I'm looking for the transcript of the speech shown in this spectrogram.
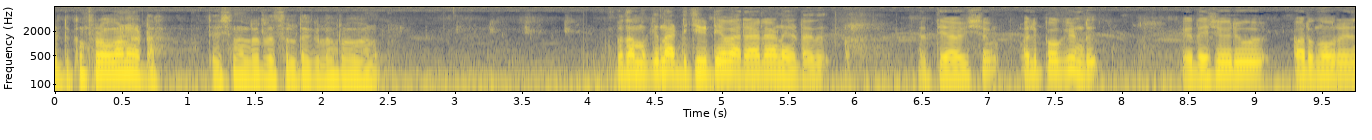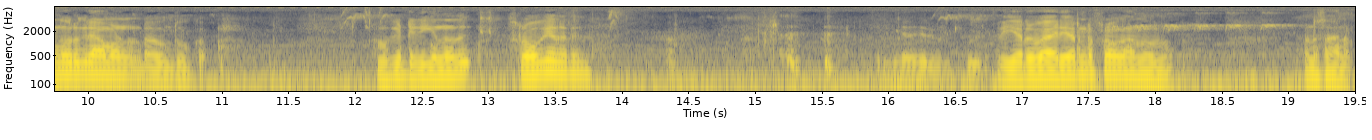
കിട്ടുക്കും ഫ്രോഗാണ് കേട്ടോ. അത്യാവശ്യം നല്ല റിസൾട്ടൊക്കെ ഉള്ള ഫ്രോഗാണ് അപ്പോൾ നമുക്ക് ഇന്ന് അടിച്ച് കിട്ടിയ വരാലാണ് കേട്ടോ ഇത്. അത്യാവശ്യം വലിപ്പമൊക്കെ ഉണ്ട്. ഏകദേശം ഒരു അറുന്നൂറ് എഴുന്നൂറ് ഗ്രാം ഉണ്ടാവും തൂക്കം. നമുക്ക് കിട്ടിയിരിക്കുന്നത് ഫ്രോഗ് ഏതാണ് റിയർ വാരിയറിന്റെ ഫ്രോഗാന്ന് തോന്നുന്നു. ആണ് സാധനം.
